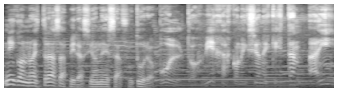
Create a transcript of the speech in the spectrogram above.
ni con nuestras aspiraciones a futuro. Bultos, viejas conexiones que están ahí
